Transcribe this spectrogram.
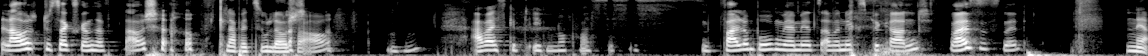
Lausch, du sagst ganz oft Lausche auf. Klappe zu, Lauscher auf. Mhm. Aber es gibt eben noch was, das ist. Mit Pfeil und Bogen wäre mir jetzt aber nichts bekannt. Weiß es nicht. Naja,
